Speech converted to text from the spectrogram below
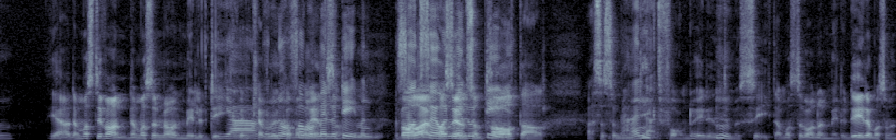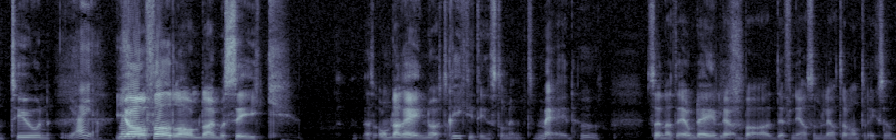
Mm. Ja, det måste vara en, det måste vara en melodi. Ja, Det kan någon form av melodi men Bara en få en person som pratar, alltså som en Nej, nej. diktform, då är det inte musik. Det måste vara någon melodi, det måste vara en ton. Ja, ja. Men, Jag föredrar om det är musik, alltså om där är något riktigt instrument med. Mm. Sen att om det är en låt, bara definieras som en låt eller inte liksom.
